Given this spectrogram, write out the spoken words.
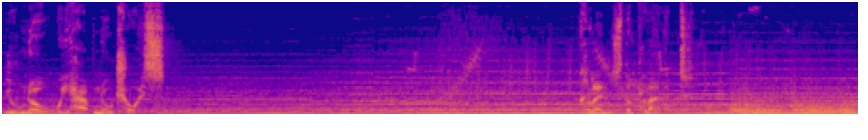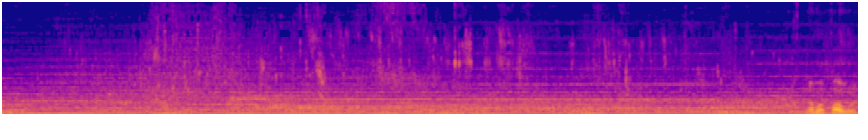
You know we have no choice. Cleanse the planet. No bo powódź.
